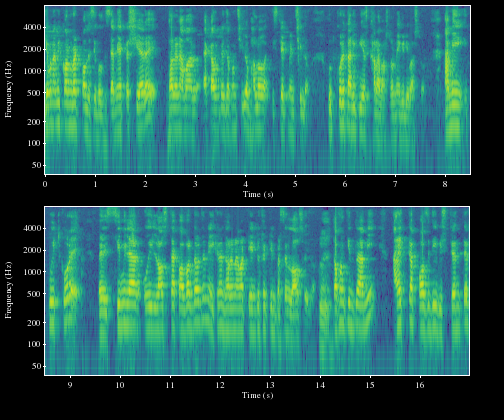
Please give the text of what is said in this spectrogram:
যেমন আমি কনভার্ট পলিসি বলতেছি আমি একটা শেয়ারে ধরেন আমার অ্যাকাউন্টে যখন ছিল ভালো স্টেটমেন্ট ছিল হুট করে তার ইপিএস খারাপ আসলো নেগেটিভ আসলো। আমি কুইট করে সিমিলার ওই লসটা কভার দেওয়ার জন্য এখানে ধরেন আমার ten to fifteen percent loss হইল। তখন কিন্তু আমি আরেকটা পজিটিভ স্ট্রেংথের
